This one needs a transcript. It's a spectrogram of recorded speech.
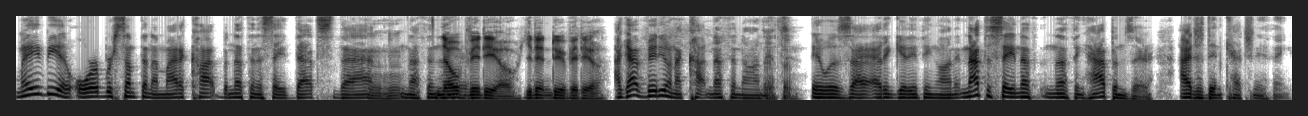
Maybe an orb or something I might have caught, but nothing to say that's that. Mhm. Nothing. No there. video. You didn't do video. I got video and I caught nothing on Nothing. it. It was I, I didn't get anything on it. Not to say nothing nothing happens there. I just didn't catch anything.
